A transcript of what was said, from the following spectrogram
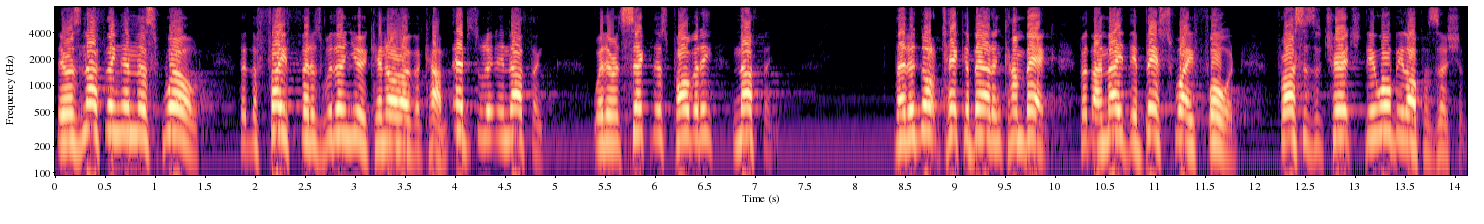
There is nothing in this world that the faith that is within you cannot overcome. Absolutely nothing. Whether it's sickness, poverty, nothing. They did not tack about and come back, but they made their best way forward. For us as a church, there will be opposition.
